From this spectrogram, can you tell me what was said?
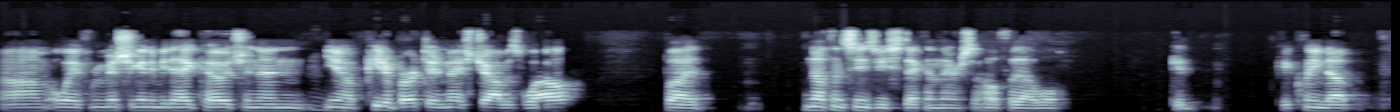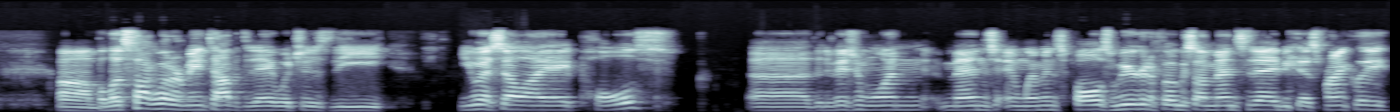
um, away from Michigan to be the head coach, and then mm-hmm. you know Peter Burke did a nice job as well, but nothing seems to be sticking there. So hopefully that will get get cleaned up. Um, but let's talk about our main topic today, which is the USILA polls, uh, the Division One men's and women's polls. We are going to focus on men's today because, frankly,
